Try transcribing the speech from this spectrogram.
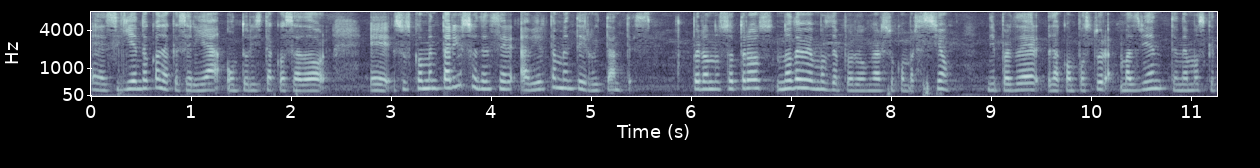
Eh, siguiendo con lo que sería un turista acosador, eh, sus comentarios suelen ser abiertamente irritantes, pero nosotros no debemos de prolongar su conversación ni perder la compostura, más bien tenemos que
